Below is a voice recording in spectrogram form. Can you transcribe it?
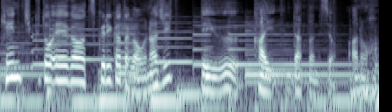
建築と映画は作り方が同じ?」っていう回だったんですよ。あの、こ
